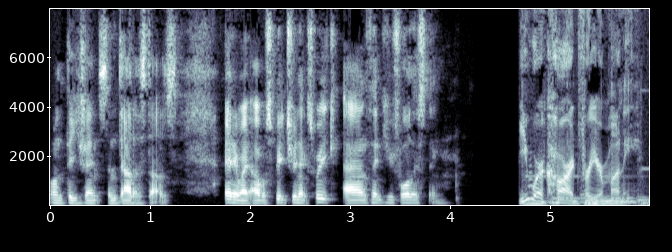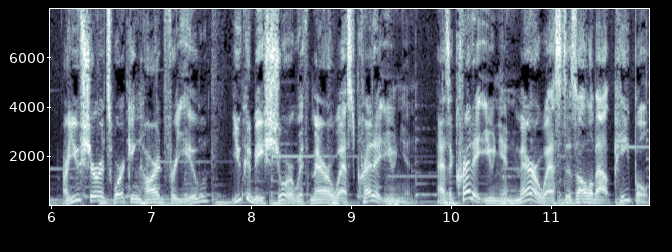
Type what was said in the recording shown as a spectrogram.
on defense than Dallas does. Anyway, I will speak to you next week, and thank you for listening. You work hard for your money. Are you sure it's working hard for you? You can be sure with West Credit Union. As a credit union, West is all about people,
